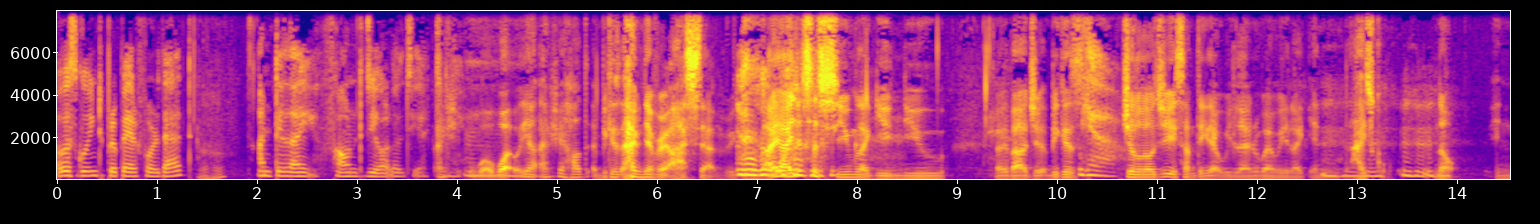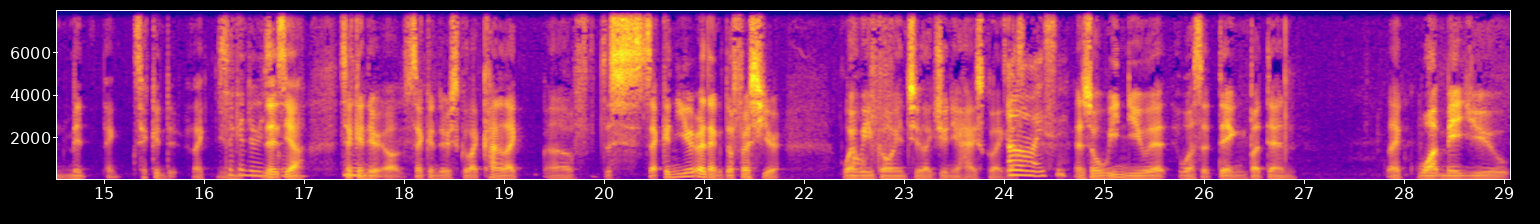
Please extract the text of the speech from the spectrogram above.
I was going to prepare for that Uh-huh. until I found geology. Actually, Actually, what, what? Mm. Yeah, actually, how? Because I've never asked that. Because I, I just assume like you knew about ge- because yeah. geology is something that we learn when we like in Mhm, high school. mhm, No, in mid like secondary like in Secondary this, school. Yeah, secondary Yeah. uh, secondary school like kind of like uh f- the second year or like the first year when we go into like junior high school. I guess. Oh, I see. And so we knew it was a thing, but then, like, what made you,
